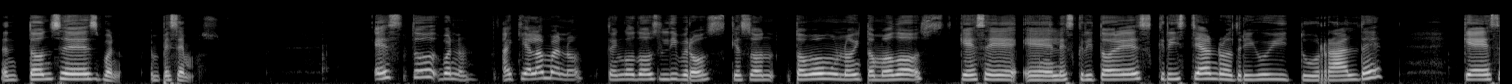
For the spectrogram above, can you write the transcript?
Entonces, bueno, empecemos. Esto, bueno, aquí a la mano tengo dos libros que son tomo 1 y tomo 2, que el escritor es Cristian Rodrigo Iturralde que es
